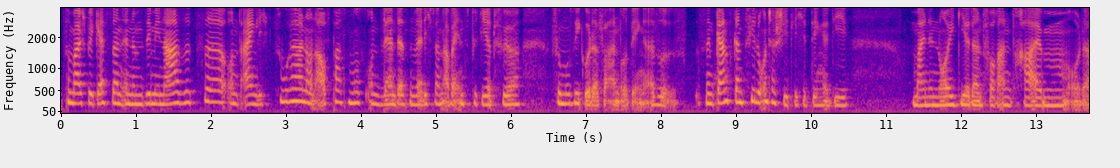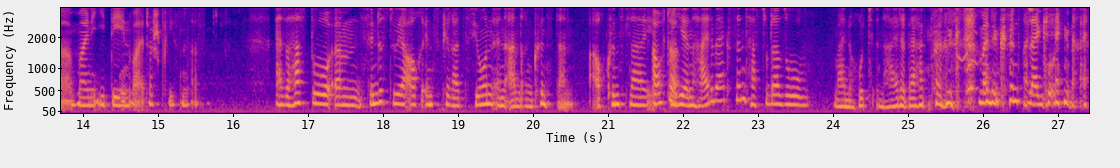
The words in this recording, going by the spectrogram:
zum Beispiel gestern in einem Seminar sitze und eigentlich zuhören und aufpassen muss und währenddessen werde ich dann aber inspiriert für, für Musik oder für andere Dinge. Also es, es sind ganz, ganz viele unterschiedliche Dinge, die, meine Neugier dann vorantreiben oder meine Ideen weitersprießen lassen. Also hast du, ähm, findest du ja auch Inspiration in anderen Künstlern? Auch Künstler, jetzt, die hier in Heidelberg sind? Hast du da so meine Hut in Heidelberg, meine, meine Künstlergang? Nein.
